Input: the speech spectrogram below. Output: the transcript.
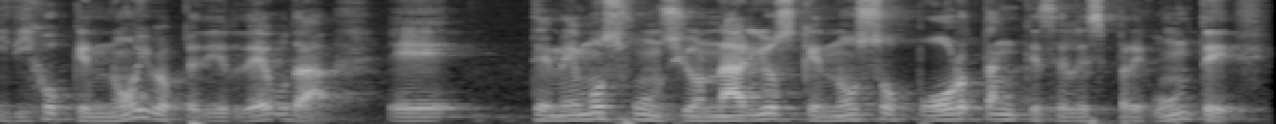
y dijo que no iba a pedir deuda. Eh, tenemos funcionarios que no soportan que se les pregunte.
